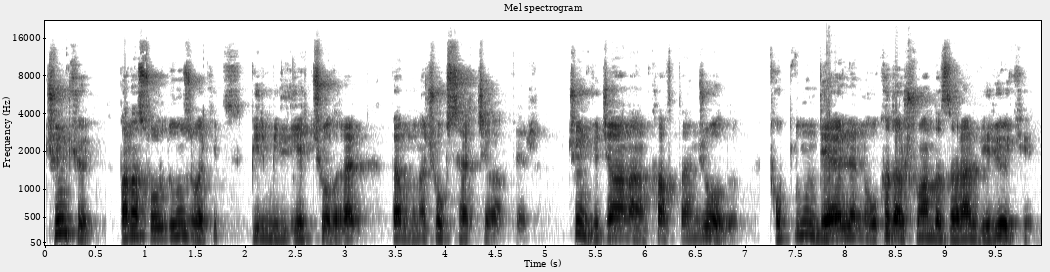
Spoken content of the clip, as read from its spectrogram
Çünkü bana sorduğunuz vakit bir milliyetçi olarak ben buna çok sert cevap veririm. Çünkü Canan Kaftancıoğlu toplumun değerlerine o kadar şu anda zarar veriyor ki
